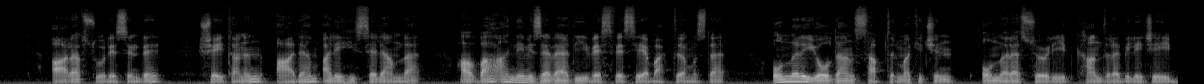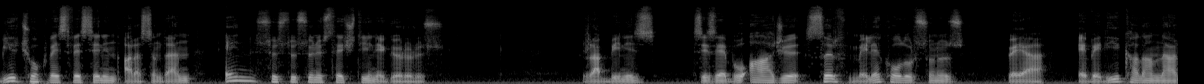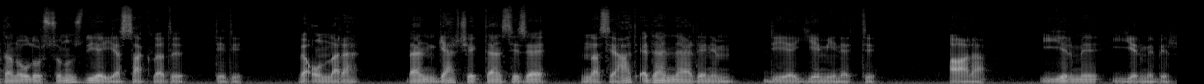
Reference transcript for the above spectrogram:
Araf suresinde, şeytanın Adem aleyhisselamla Havva annemize verdiği vesveseye baktığımızda, onları yoldan saptırmak için onlara söyleyip kandırabileceği birçok vesvesenin arasından en süslüsünü seçtiğini görürüz. Rabbiniz, size bu ağacı sırf melek olursunuz veya ebedi kalanlardan olursunuz diye yasakladı, dedi. Ve onlara, ben gerçekten size nasihat edenlerdenim diye yemin etti. Araf 20-21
